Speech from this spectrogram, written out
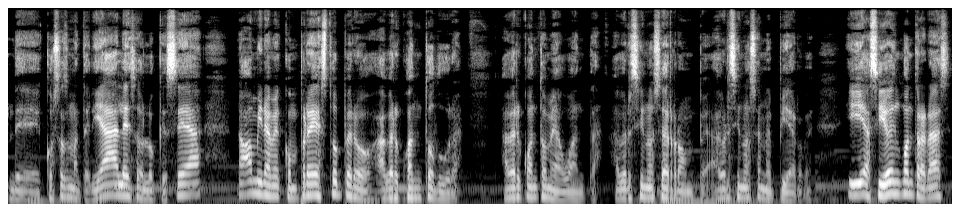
de cosas materiales o lo que sea. No, mira, me compré esto, pero a ver cuánto dura, a ver cuánto me aguanta, a ver si no se rompe, a ver si no se me pierde. Y así encontrarás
